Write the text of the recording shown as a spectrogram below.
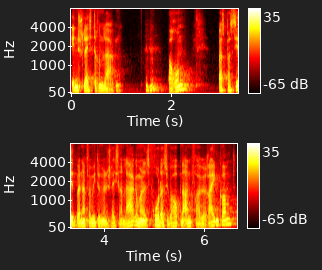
in schlechteren Lagen. Mhm. Warum? Was passiert bei einer Vermietung in einer schlechteren Lage? Man ist froh, dass überhaupt eine Anfrage reinkommt.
